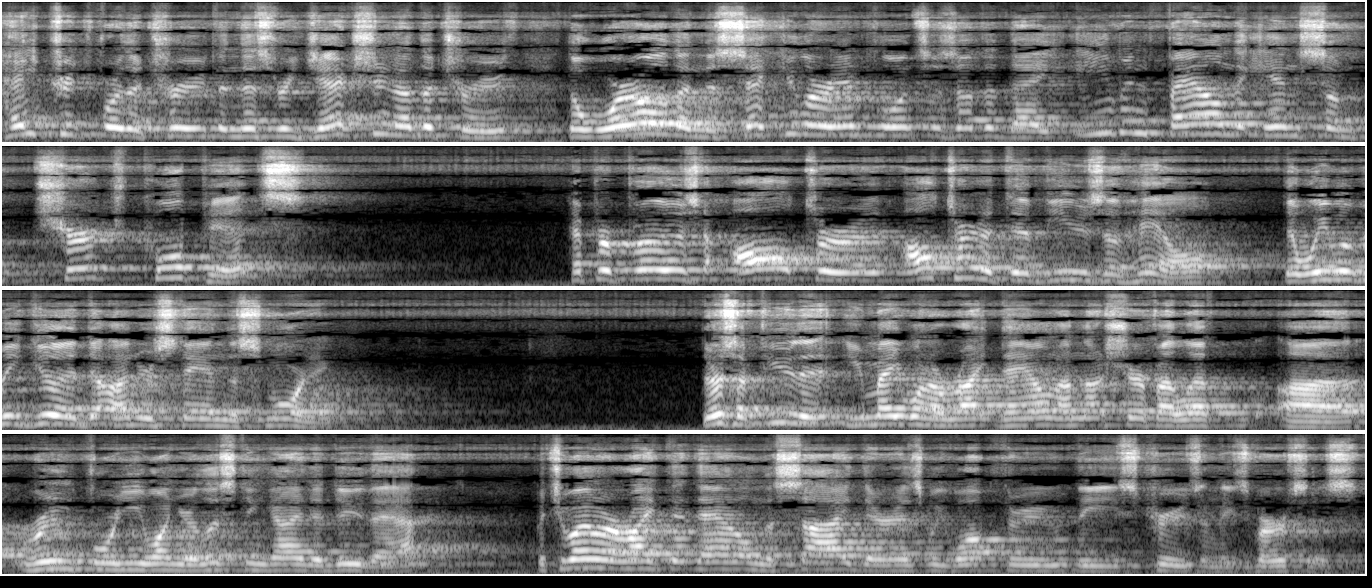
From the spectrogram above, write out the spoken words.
hatred for the truth and this rejection of the truth, the world and the secular influences of the day, even found in some church pulpits, have proposed alter, alternative views of hell that we would be good to understand this morning. There's a few that you may want to write down. I'm not sure if I left uh, room for you on your listing guide to do that. But you might want to write that down on the side there as we walk through these truths and these verses.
